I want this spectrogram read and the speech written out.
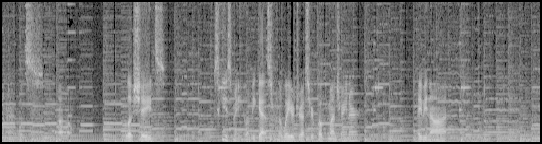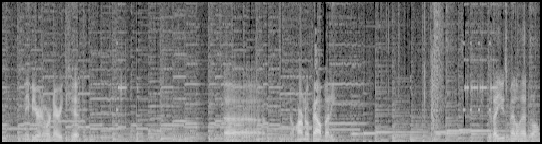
Alright. Uh-oh. Hello, Shades. Excuse me, let me guess, from the way you're dressed, you're a Pokemon trainer? Maybe not. Maybe you're an ordinary kid. Uh, no harm, no foul, buddy. Did I use Metalhead at all?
